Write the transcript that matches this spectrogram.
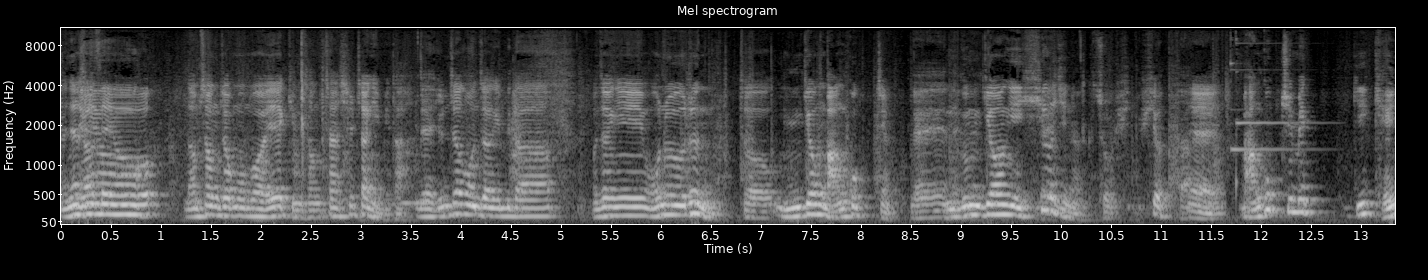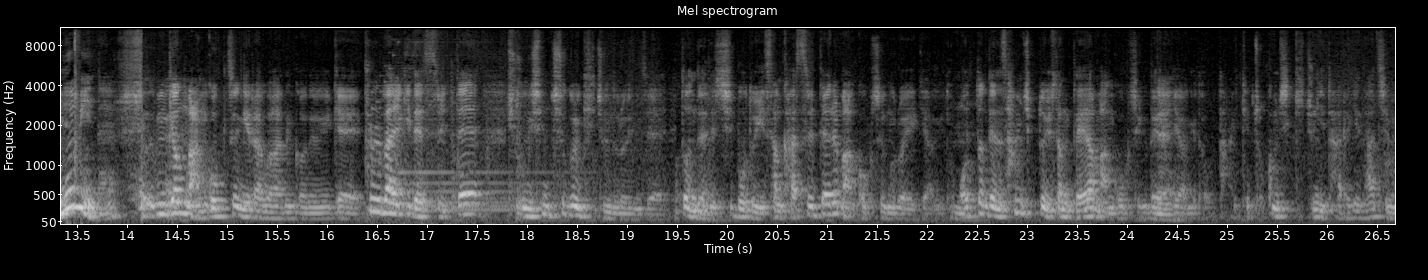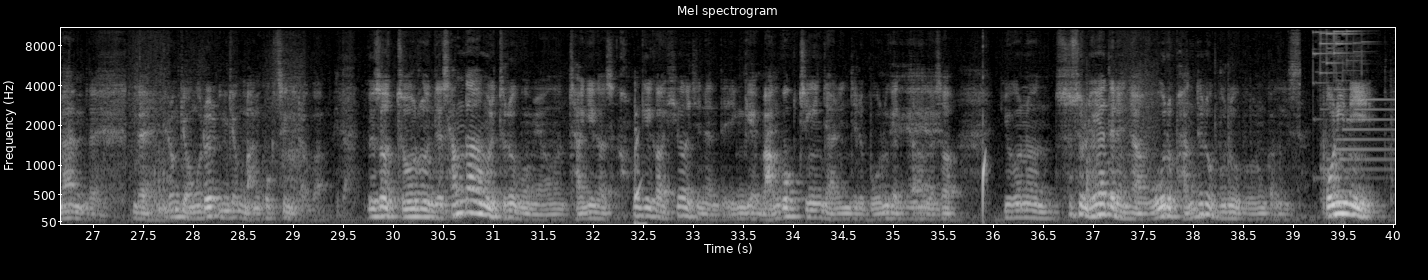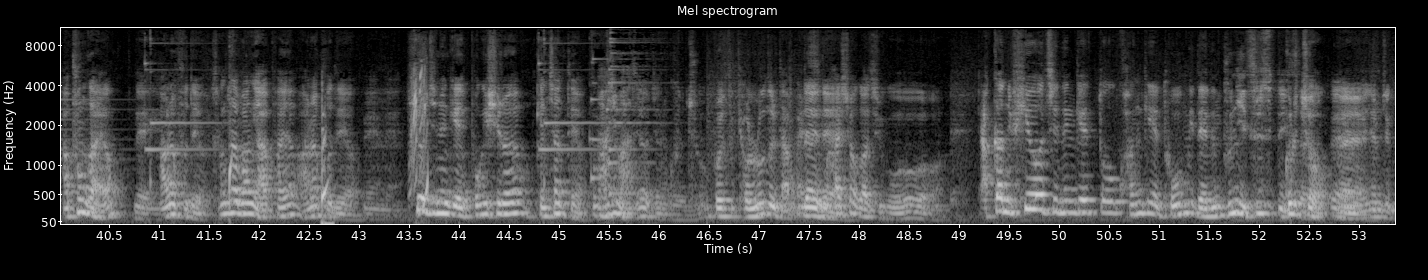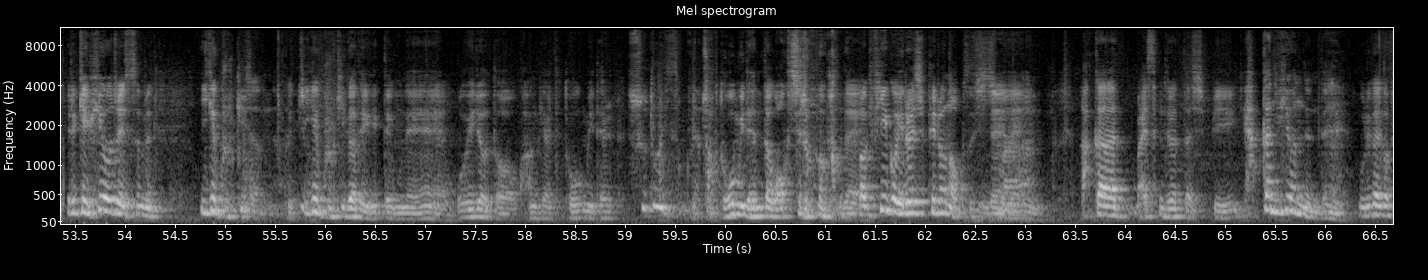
안녕하세요. 안녕하세요. 남성정보부의 김성찬 실장입니다. 네, 윤장 원장입니다. 원장님 오늘은 저 음경 망곡증, 네, 음경이 휘어지는 그렇죠. 휘- 휘었다. 예, 망곡증의 이 개념이 있나요? 음경 만곡증이라고 하는 거는 이게 풀발기 됐을 때 중심축을 기준으로 이제 어떤 데는 15도 이상 갔을 때를 만곡증으로 얘기하기도 음. 어떤 데는 30도 이상 돼야 만곡증 네. 얘기하기도 하고 다 이렇게 조금씩 기준이 다르긴 하지만 네. 네. 이런 경우를 음경 만곡증이라고 합니다. 그래서 저도 이제 상담을 들어보면 자기가 허리가 휘어지는데 이게 망곡증인지 아닌지를 모르겠다. 네. 그래서 이거는 수술해야 되느냐 오히려 반대로 물어보는 거 있어요. 본인이 아픈가요? 네, 안 아프대요. 상대방이 아파요? 안 아프대요. 네, 네. 휘어지는 게 보기 싫어요? 괜찮대요. 그럼 하지 마세요. 저는 그렇죠. 벌써 결론을 다 네네. 말씀하셔가지고 약간 휘어지는 게 또 관계에 도움이 되는 분이 있을 수도 있어요. 그렇죠. 예, 네. 왜냐면 이제 이렇게 휘어져 있으면 이게 굵기잖아요. 그렇죠. 이게 굵기가 되기 때문에 네. 오히려 더 관계할 때 도움이 될 수도 있습니다. 막 도움이 된다고 억지로 막, 네. 막 휘고 이러실 필요는 없으시지만 네네. 아까 말씀드렸다시피 약간 휘었는데 네. 우리가 이거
